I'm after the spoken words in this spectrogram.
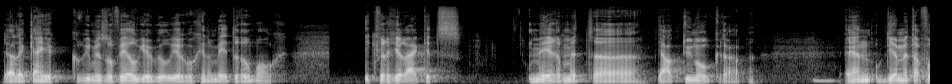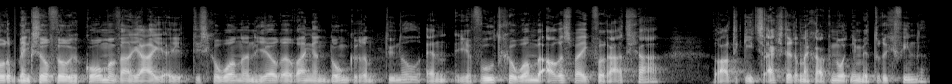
ja, dan kan je klimmen zoveel je wil, je gaat geen meter omhoog. Ik vergelijk het meer met uh, ja, tunnelkruipen. En op die metafoor ben ik zelf veel gekomen van, ja, het is gewoon een heel lange donkere tunnel en je voelt gewoon bij alles waar ik vooruit ga, laat ik iets achter en dat ga ik nooit meer terugvinden.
